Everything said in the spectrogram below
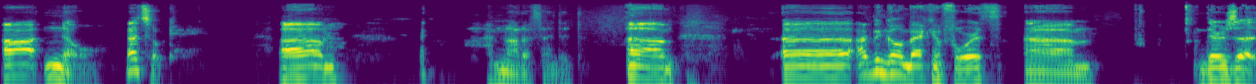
Uh, no, that's okay. Um, I'm not offended. Um, uh, I've been going back and forth. Um, there's a,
